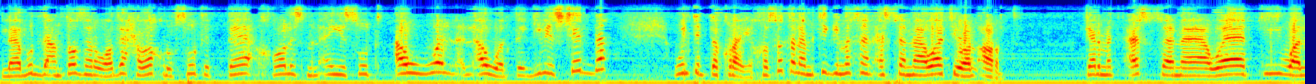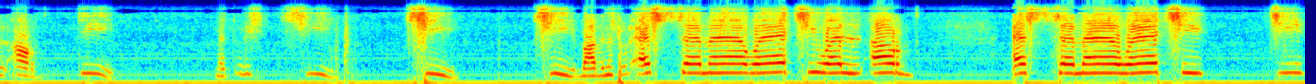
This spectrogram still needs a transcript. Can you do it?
لابد أن تظهر واضحة ويخرج صوت التاء خالص من أي صوت اول الأول. تجيبي الشدة وأنت بتقرأي. خاصة لما تيجي مثلا السماوات والأرض. كلمة السماوات والأرض. تي ما تقوليش تي تي تي بعد ما تقول السماوات والأرض. السماوات تي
